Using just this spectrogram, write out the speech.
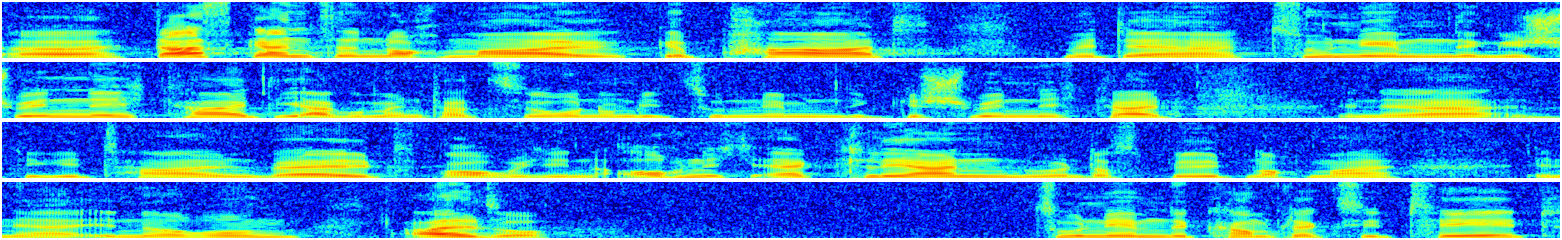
Äh, das Ganze nochmal gepaart mit der zunehmenden Geschwindigkeit, die Argumentation um die zunehmende Geschwindigkeit in der digitalen Welt brauche ich Ihnen auch nicht erklären, nur das Bild nochmal in Erinnerung. Also, zunehmende Komplexität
